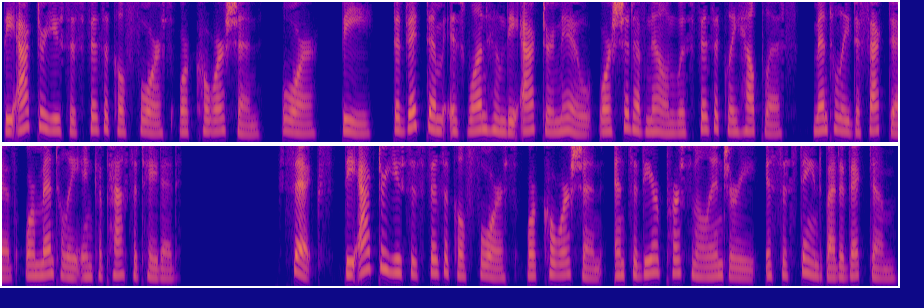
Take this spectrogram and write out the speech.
The actor uses physical force or coercion, or b. The victim is one whom the actor knew or should have known was physically helpless, mentally defective or mentally incapacitated. 6. The actor uses physical force or coercion and severe personal injury is sustained by the victim.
